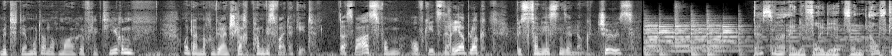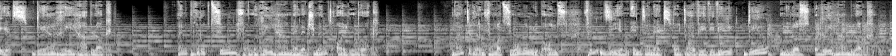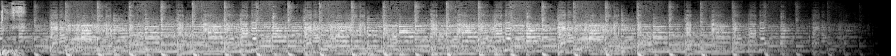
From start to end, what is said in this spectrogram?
mit der Mutter nochmal reflektieren und dann machen wir einen Schlachtpann, wie es weitergeht. Das war's vom Auf geht's der Reha-Blog. Bis zur nächsten Sendung. Tschüss. Das war eine Folge von Auf geht's, der Reha-Blog. Eine Produktion von Reha Management Oldenburg. Weitere Informationen über uns finden Sie im Internet unter www.der-rehablog.de.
